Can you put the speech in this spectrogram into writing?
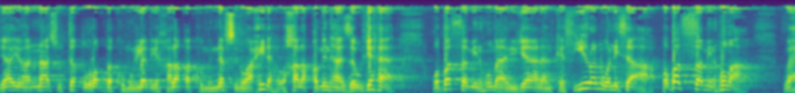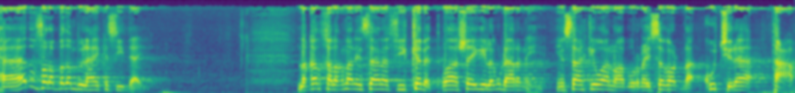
Yaa ayuha annaasu itaquu rabbakum aladii khalaqakum min nafsin waaxida wakhalaqa minha zawjaha wabaha minhumaa rijaala kaiira wanisa'a wabaha minhumaa waxaa u fara badan buu ilaahay ka sii daayay laqad khalaqna alinsaana fii kabad. Waa shaygii lagu dhaaranayay insaankii waanu abuurnay isagoo ku jira tacab.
